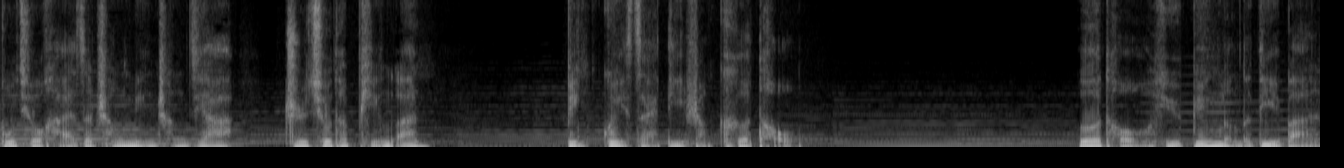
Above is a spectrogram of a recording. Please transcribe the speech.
不求孩子成名成家，只求他平安，并跪在地上磕头。额头与冰冷的地板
